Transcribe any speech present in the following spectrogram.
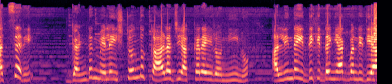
ಅದ್ ಸರಿ. ಗಂಡನ ಮೇಲೆ ಇಷ್ಟೊಂದು ಕಾಳಜಿ ಅಕ್ಕರೆ ಇರೋ ನೀನು ಅಲ್ಲಿಂದ ಇದ್ದಕ್ಕಿದ್ದಂಗೆ ಯಾಕೆ ಬಂದಿದ್ಯಾ?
